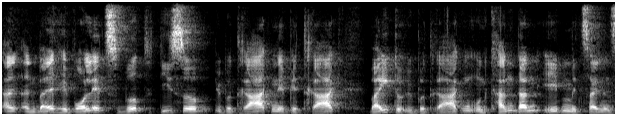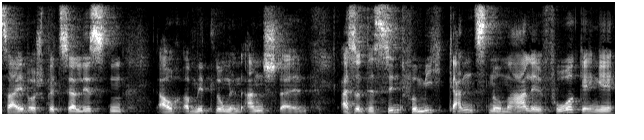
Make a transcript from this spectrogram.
an, an welche Wallets wird dieser übertragene Betrag weiter übertragen und kann dann eben mit seinen Cyberspezialisten auch Ermittlungen anstellen. Also das sind für mich ganz normale Vorgänge.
